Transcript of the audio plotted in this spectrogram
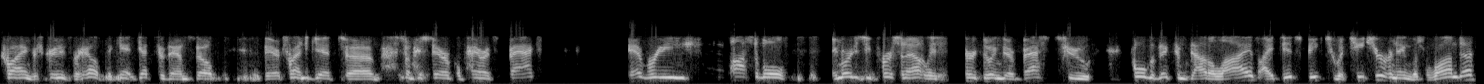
crying or screaming for help, they can't get to them. So they're trying to get uh, some hysterical parents back. Every possible emergency personnel is doing their best to pull the victims out alive. I did speak to a teacher. Her name was Rhonda,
